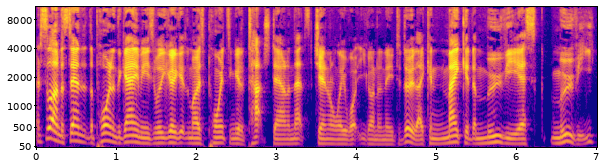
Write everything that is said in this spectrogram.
and still understand that the point of the game is well, you got to get the most points and get a touchdown, and that's generally what you're going to need to do. They can make it a movie esque movie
